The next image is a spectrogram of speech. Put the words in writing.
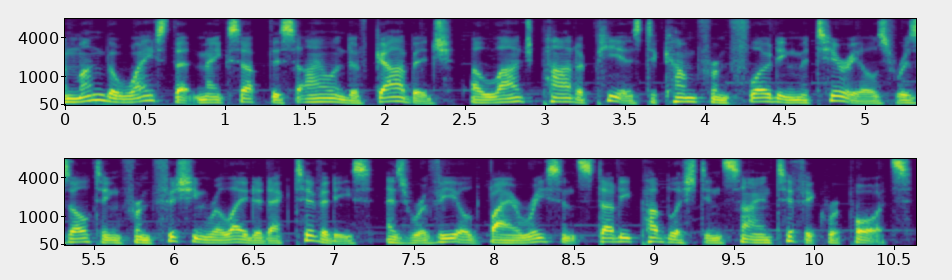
Among the waste that makes up this island of garbage, a large part appears to come from floating materials resulting from fishing related activities, as revealed by a recent study published in Scientific Reports.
